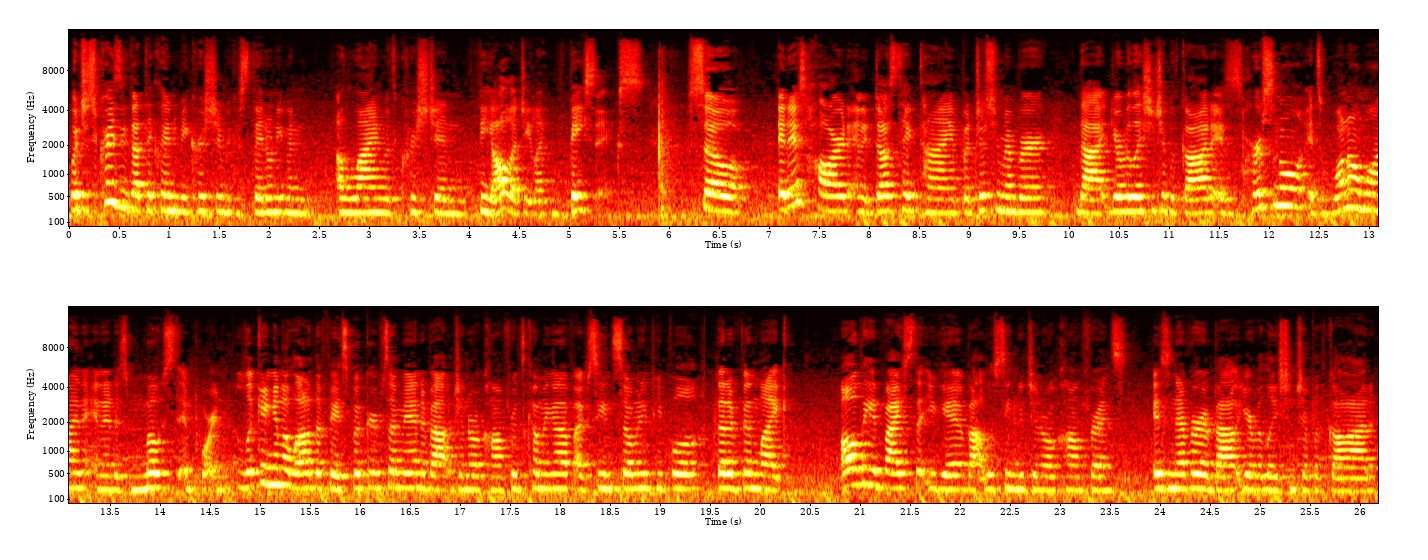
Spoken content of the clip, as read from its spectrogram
which is crazy that they claim to be Christian because they don't even align with Christian theology, like basics. So it is hard and it does take time, but just remember that your relationship with God is personal, it's one-on-one, -on -one, and it is most important. Looking in a lot of the Facebook groups I'm in about General Conference coming up, I've seen so many people that have been like, all the advice that you get about listening to General Conference is never about your relationship with God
